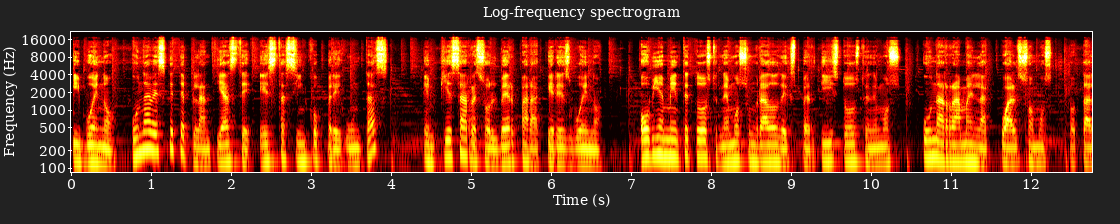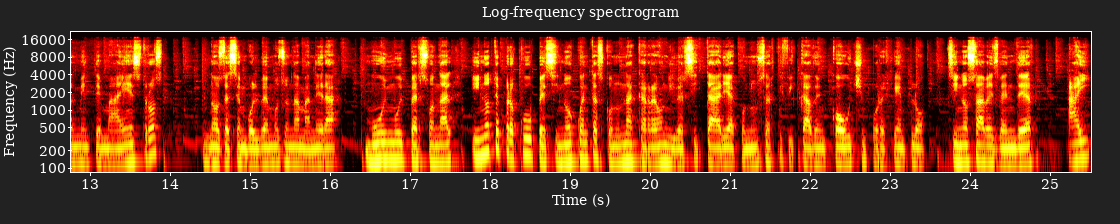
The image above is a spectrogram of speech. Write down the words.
Y bueno, una vez que te planteaste estas cinco preguntas, empieza a resolver para qué eres bueno. Obviamente todos tenemos un grado de expertise, todos tenemos una rama en la cual somos totalmente maestros, nos desenvolvemos de una manera muy muy personal. Y no te preocupes si no cuentas con una carrera universitaria, con un certificado en coaching, por ejemplo, si no sabes vender, hay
